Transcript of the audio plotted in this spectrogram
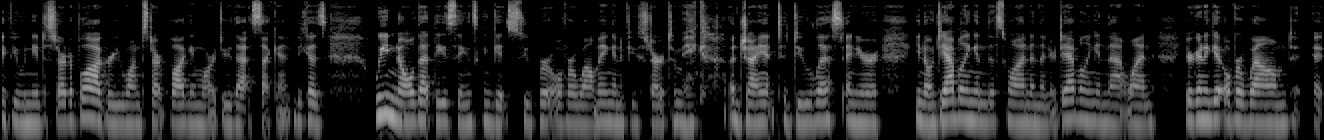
if you need to start a blog or you want to start blogging more, do that second because we know that these things can get super overwhelming. And if you start to make a giant to do list and you're, you know, dabbling in this one and then you're dabbling in that one, you're going to get overwhelmed. Eh,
